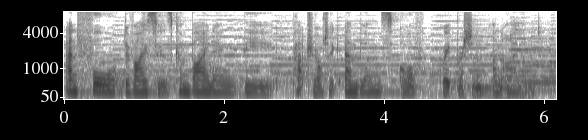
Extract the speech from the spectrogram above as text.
and four devices combining the patriotic emblems of Great Britain and Ireland.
